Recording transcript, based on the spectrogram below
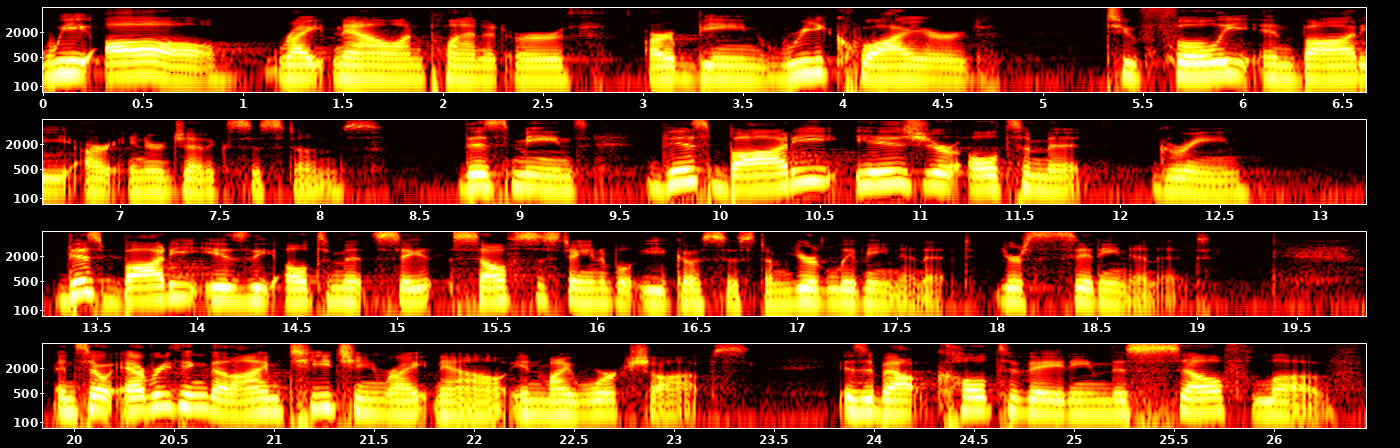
we all, right now on planet Earth, are being required to fully embody our energetic systems. This means this body is your ultimate green. This body is the ultimate self sustainable ecosystem. You're living in it, you're sitting in it. And so, everything that I'm teaching right now in my workshops is about cultivating this self love.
